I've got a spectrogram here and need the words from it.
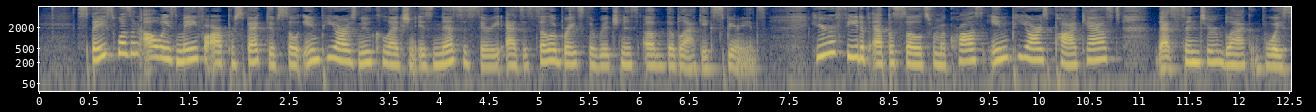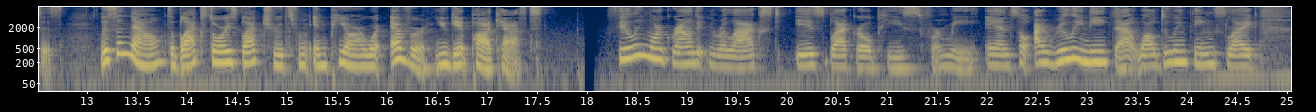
Space wasn't always made for our perspective, so NPR's new collection is necessary as it celebrates the richness of the Black experience. Here are a feed of episodes from across NPR's podcast that center Black voices. Listen now to Black Stories, Black Truths from NPR wherever you get podcasts. Feeling more grounded and relaxed is Black Girl Peace for me. And so I really need that while doing things like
